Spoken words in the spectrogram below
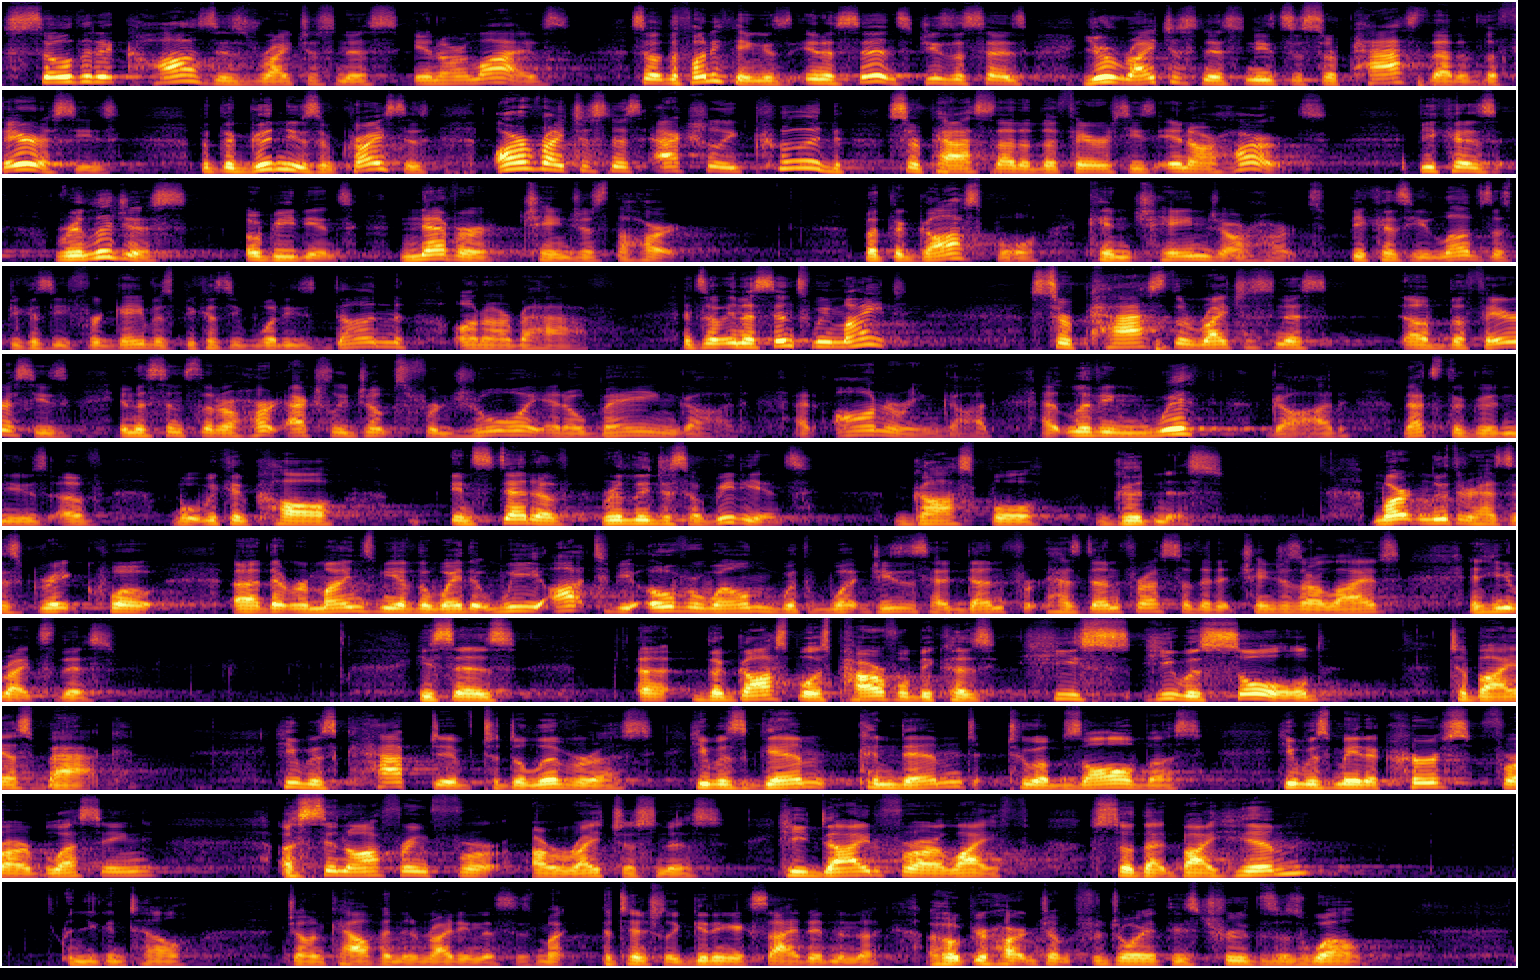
so that it causes righteousness in our lives. So the funny thing is, in a sense, Jesus says, Your righteousness needs to surpass that of the Pharisees. But the good news of Christ is, our righteousness actually could surpass that of the Pharisees in our hearts because religious obedience never changes the heart. But the gospel can change our hearts because he loves us, because he forgave us, because of what he's done on our behalf. And so, in a sense, we might surpass the righteousness of the Pharisees in the sense that our heart actually jumps for joy at obeying God, at honoring God, at living with God. That's the good news of what we could call, instead of religious obedience, gospel goodness. Martin Luther has this great quote uh, that reminds me of the way that we ought to be overwhelmed with what Jesus had done for, has done for us so that it changes our lives. And he writes this He says, uh, the gospel is powerful because he, he was sold to buy us back. He was captive to deliver us. He was gem- condemned to absolve us. He was made a curse for our blessing, a sin offering for our righteousness. He died for our life, so that by him, and you can tell John Calvin in writing this is potentially getting excited, and I hope your heart jumps for joy at these truths as well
